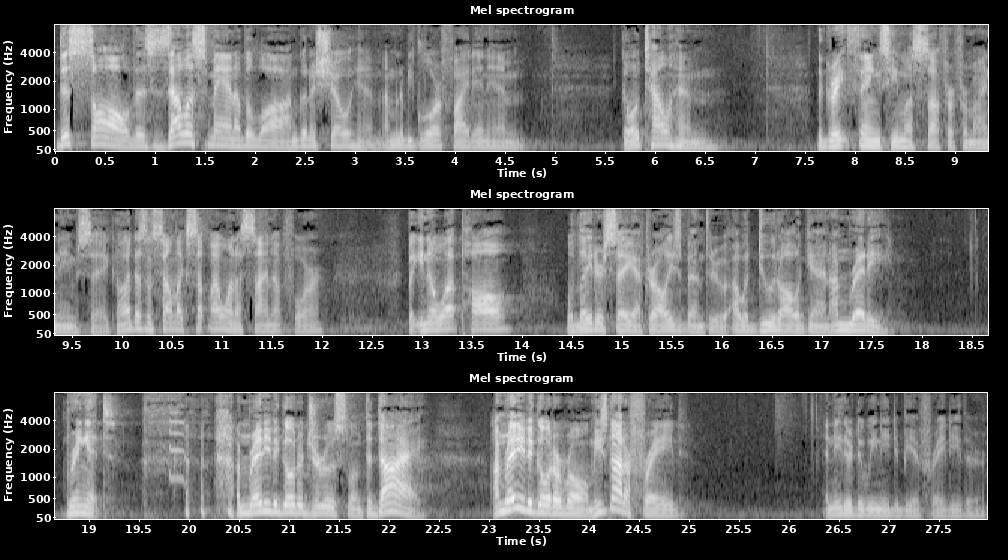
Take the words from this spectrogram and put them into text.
This Saul, this zealous man of the law, I'm going to show him. I'm going to be glorified in him. Go tell him the great things he must suffer for my name's sake. Oh, that doesn't sound like something I want to sign up for. But you know what? Paul would later say, after all he's been through, I would do it all again. I'm ready. Bring it. I'm ready to go to Jerusalem, to die. I'm ready to go to Rome. He's not afraid. And neither do we need to be afraid either.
